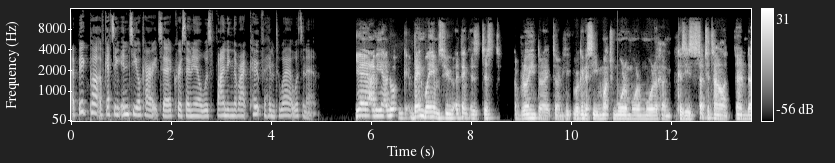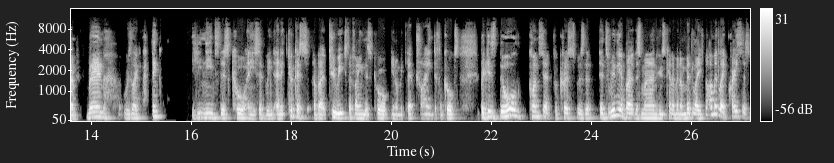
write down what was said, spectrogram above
A big part of getting into your character, Chris O'Neill, was finding the right coat for him to wear, wasn't it? Yeah, I mean, I know Ben Williams, who I think is just a brilliant director, and he, we're going to see much more and more and more of him because he's such a talent. And um, Ben was like, I think he needs this coat, and he said, we, and it took us about two weeks to find this coat. You know, we kept trying different coats because the whole concept for Chris was that it's really about this man who's kind of in a midlife, not a midlife crisis,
